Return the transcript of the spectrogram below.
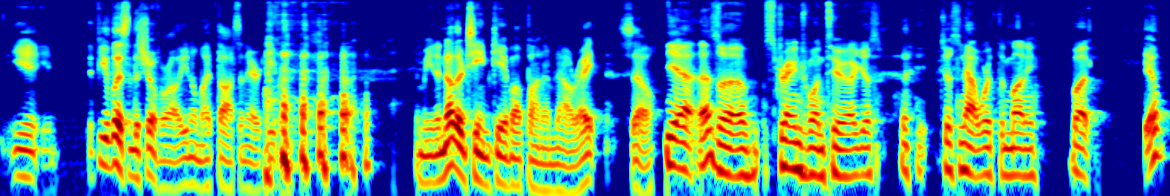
you, if you've listened to the show for a while, you know my thoughts on Eric Ebron. I mean, another team gave up on him now, right? So yeah, that's a strange one too. I guess just not worth the money. But yep,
